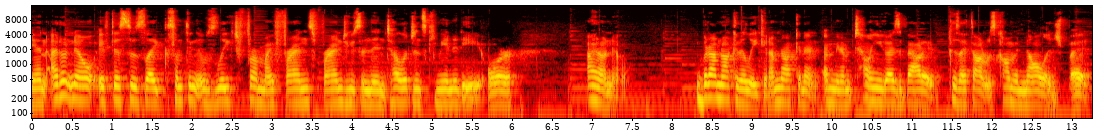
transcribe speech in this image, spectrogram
And I don't know if this is like something that was leaked from my friend's friend who's in the intelligence community or I don't know. But I'm not going to leak it. I'm not going to, I mean, I'm telling you guys about it because I thought it was common knowledge, but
